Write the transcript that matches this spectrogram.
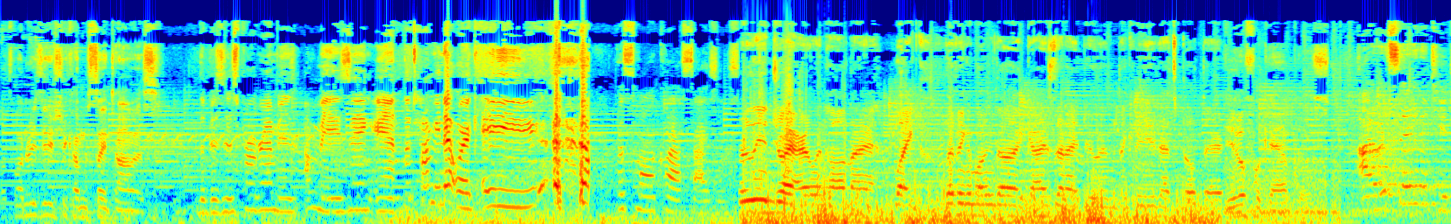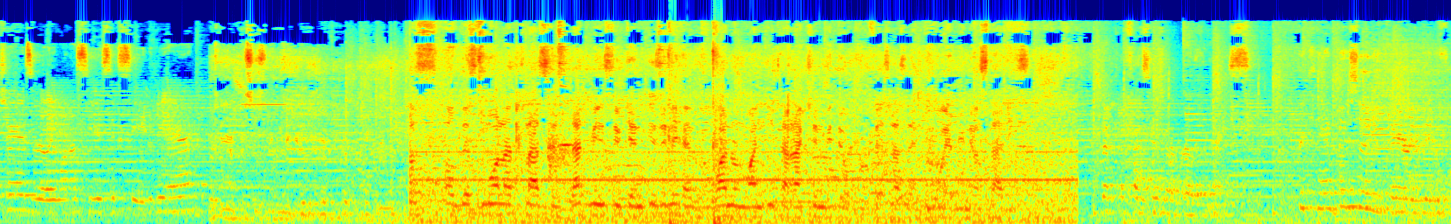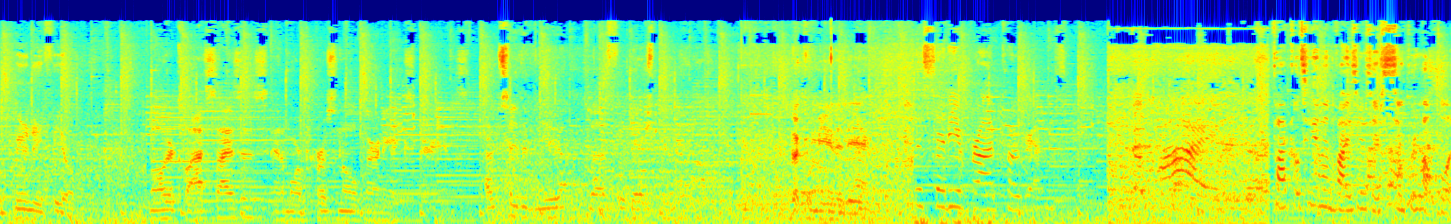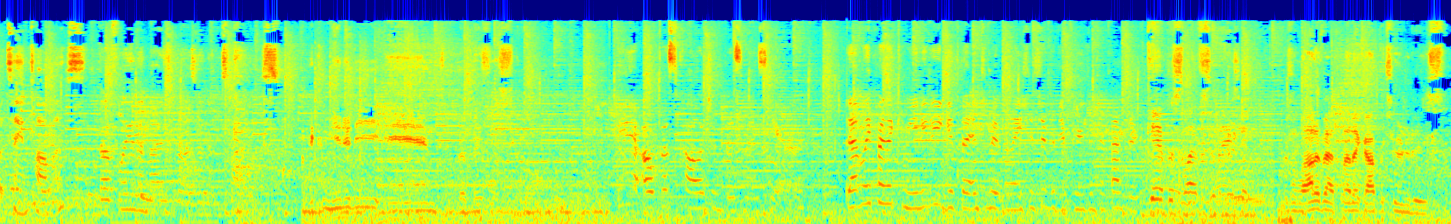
That's one reason you should come to St. Thomas. The business program is amazing and the Tommie Network, eh? a the small class sizes. Really enjoy Ireland Hall and I like living among the guys that I do and the community that's built there. Beautiful campus. I would say the teachers really want to see you succeed here. Of the smaller classes, that means you can easily have a one-on-one -on -one interaction with your professors and do well in your studies. The professors are really nice. The campus is very beautiful. Community feel. Smaller class sizes and a more personal learning experience. I would say the view, the food experience. The community. The study abroad programs. Go Pie! faculty and advisors are super helpful at St. Thomas. Definitely the nice residence halls. The community and the business school. The Opus College of Business here. Definitely for the community, get the intimate relationship with your peers and professors. Campus life is amazing. There's a lot of athletic opportunities.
